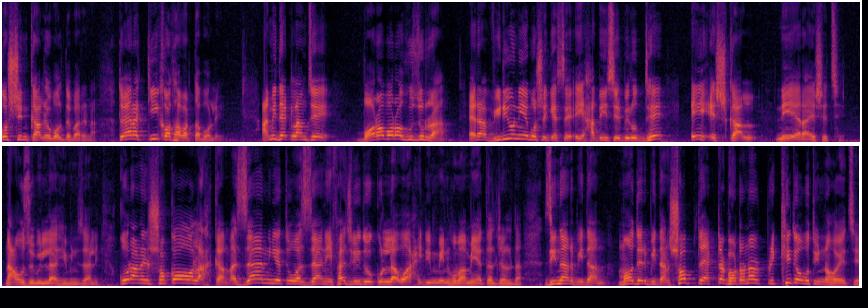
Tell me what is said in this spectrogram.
কোশ্চিন কালেও বলতে পারে না। তো এরা কি কথাবার্তা বলে? আমি দেখলাম যে বড় বড় হুজুররা এরা ভিডিও নিয়ে বসে গেছে এই হাদিসের বিরুদ্ধে, এই এসকাল নিয়ে এরা এসেছে। নাউজুবিল্লাহ হিমিন জালিক কোরআনের সকল আহকাম আজানিয়াত ওয়াজানি ফাজরিদু কুল্লা ওয়াহিদিম মিন হুমা মিয়াতাল জলদা। জিনার বিধান, মদের বিধান, সব তো একটা ঘটনার প্রেক্ষিতে অবতীর্ণ হয়েছে।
